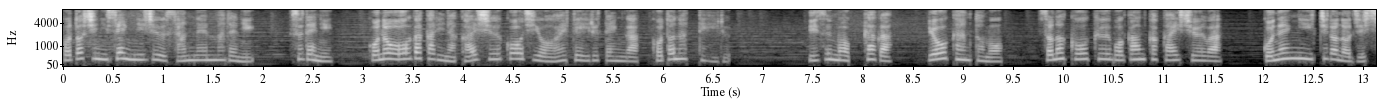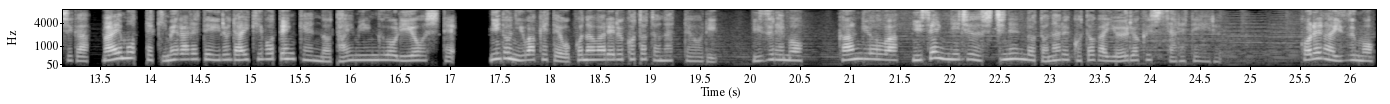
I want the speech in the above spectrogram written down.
今年2023年までにすでにこの大掛かりな改修工事を終えている点が異なっている。出雲、加賀、両艦とも、その航空母艦化改修は5年に一度の実施が前もって決められている大規模点検のタイミングを利用して2度に分けて行われることとなっており、いずれも完了は2027年度となることが有力視されている。これら出雲、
